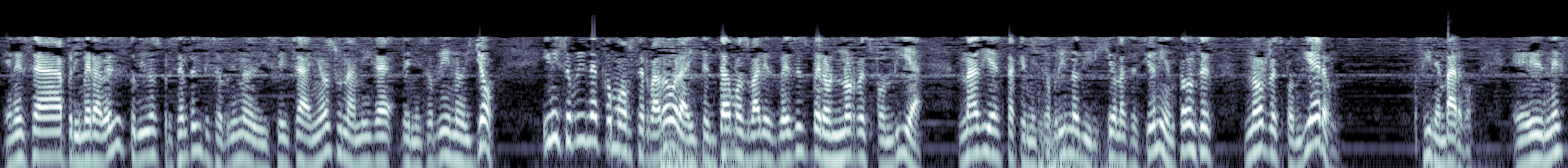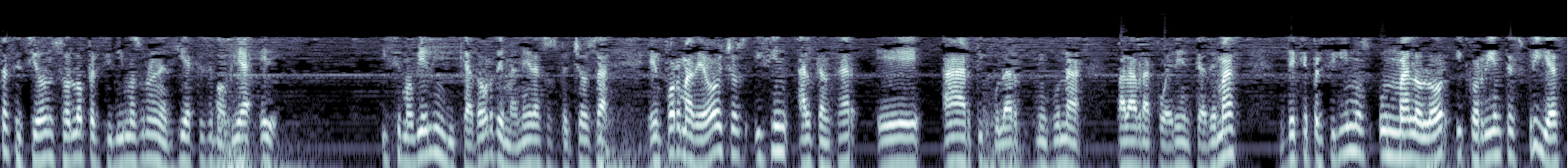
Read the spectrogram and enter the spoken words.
En esa primera vez estuvimos presentes mi sobrino de 16 años, una amiga de mi sobrino y yo. Y mi sobrina como observadora, intentamos varias veces pero no respondía. Nadie hasta que mi sobrino dirigió la sesión y entonces nos respondieron. Sin embargo, en esta sesión solo percibimos una energía que se movía eh, y se movía el indicador de manera sospechosa en forma de ochos y sin alcanzar eh, a articular ninguna palabra coherente. Además de que percibimos un mal olor y corrientes frías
